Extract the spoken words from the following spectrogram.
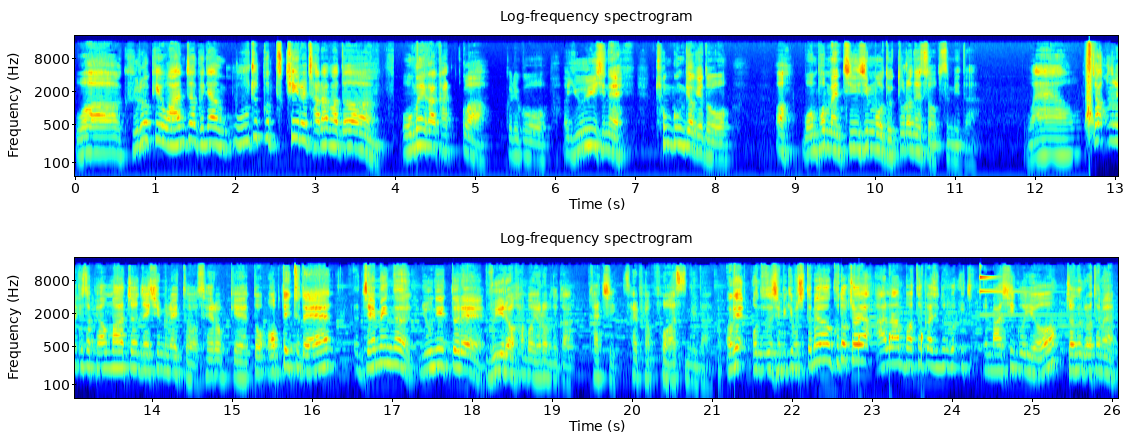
와 그렇게 완전 그냥 우주급 스킬을 자랑하던 Omega God과 그리고 유일신의 총공격에도 아, 원펀맨 진심 모드 뚫어낼 수 없습니다. Wow. 자 오늘 이렇게 해서 병맛전쟁 시뮬레이터 새롭게 또 업데이트된 재밌는 유닛들의 위력 한번 여러분들과 같이 살펴보았습니다. 오케이 오늘도 재밌게 보셨다면 구독, 좋아요, 알람 버튼까지 누르고 잊지 마시고요. 저는 그렇다면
